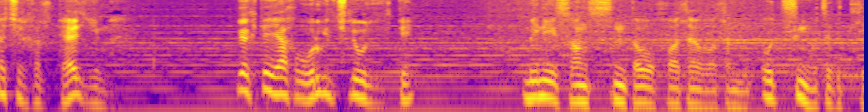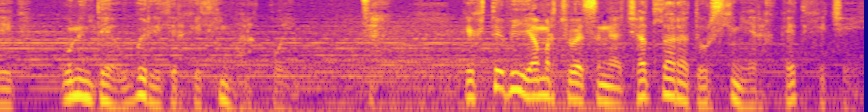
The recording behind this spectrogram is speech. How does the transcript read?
Хачирхал тайл юм. Гэхдээ яг үргэлжлүүлэлтэй. Миний сонссон дуу хоолой болон үдсэн үзэгдлийг үнэндээ үгээр илэрхийлэх нь аргагүй. Гэхдээ би ямар ч байсан чадлаараа дүрслэн ярих гээд хичээе.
